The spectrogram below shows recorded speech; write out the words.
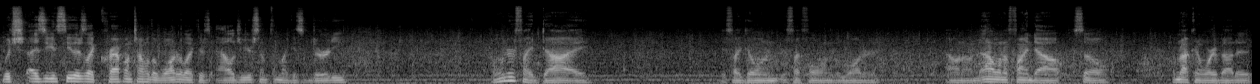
Which, as you can see, there's like crap on top of the water, like there's algae or something, like it's dirty. I wonder if I die if I go in, if I fall into the water. I don't know. I don't want to find out, so I'm not going to worry about it.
